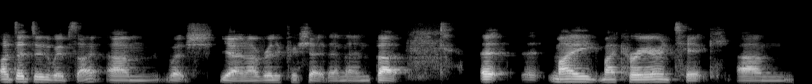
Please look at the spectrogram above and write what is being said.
I did do the website, um, which yeah, and I really appreciate that, man. But it, it, my my career in tech um,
